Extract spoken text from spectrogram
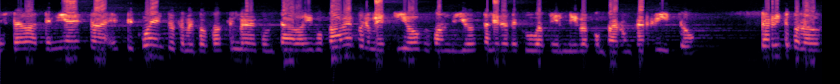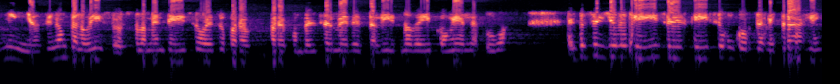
estaba tenía esa, ese cuento que mi papá siempre me contaba. Mi papá me prometió que cuando yo saliera de Cuba que él me iba a comprar un carrito. Un carrito para los niños. Y nunca lo hizo. Solamente hizo eso para, para convencerme de salir, no de ir con él a Cuba. Entonces yo lo que hice es que hice un cortometraje.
